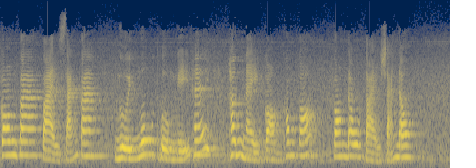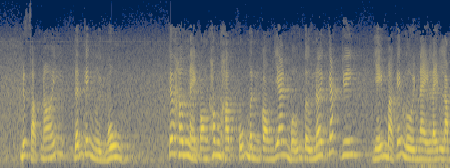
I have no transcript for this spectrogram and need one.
Con ta, tài sản ta, người ngu thường nghĩ thế, thân này còn không có, con đâu tài sản đâu. Đức phật nói đến cái người ngu, cái thân này còn không thật của mình, còn vay mượn từ nơi các duyên. Vậy mà cái người này lại lầm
